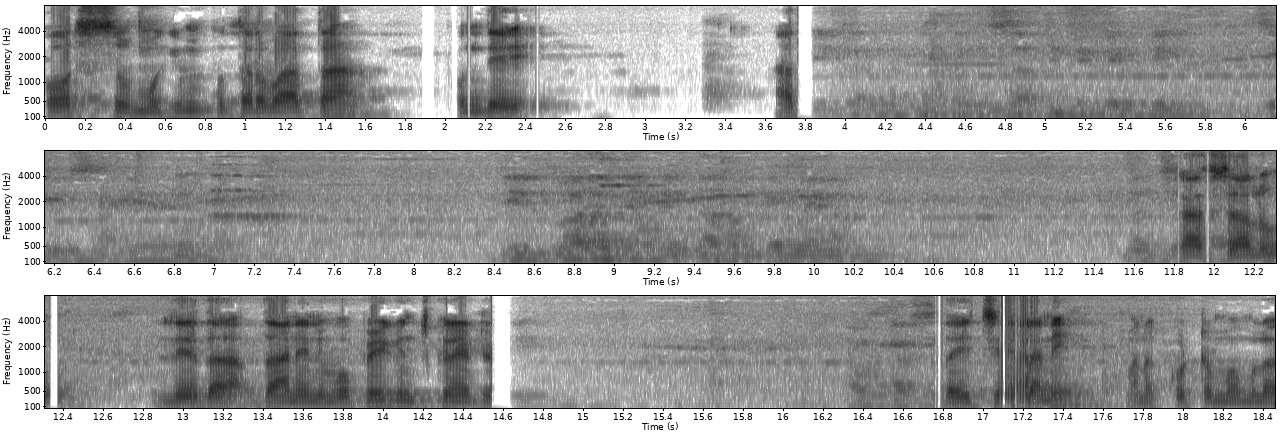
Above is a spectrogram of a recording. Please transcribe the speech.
కోర్సు ముగింపు తర్వాత పొందే అవకాశాలు లేదా దానిని ఉపయోగించుకునేటువంటి దయచేయాలని మన కుటుంబంలో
